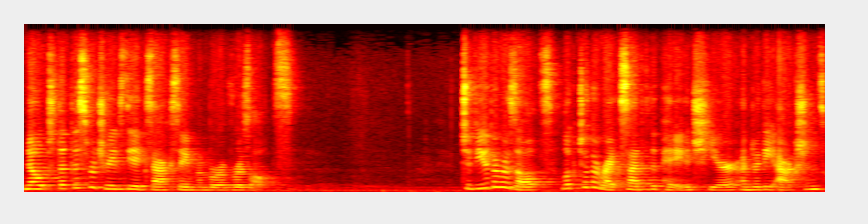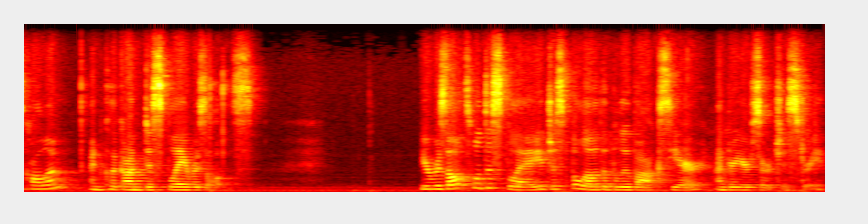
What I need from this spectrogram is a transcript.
Note that this retrieves the exact same number of results. To view the results, look to the right side of the page here under the Actions column and click on Display Results. Your results will display just below the blue box here under your search history.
